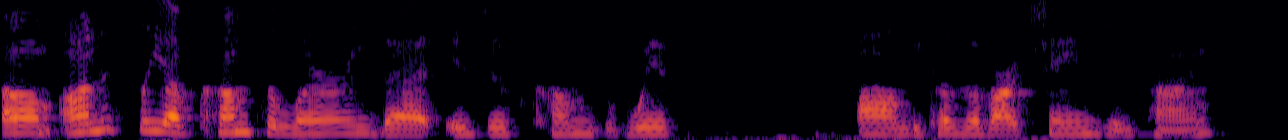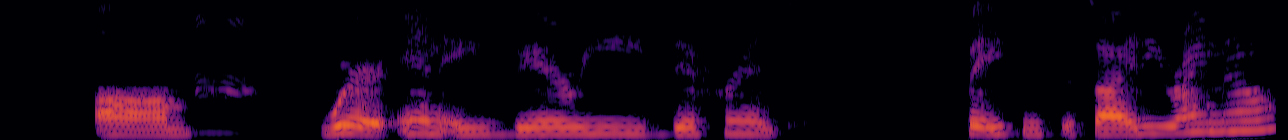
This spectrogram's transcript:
um honestly i've come to learn that it just comes with um because of our change in time um mm-hmm. we're in a very different space in society right now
